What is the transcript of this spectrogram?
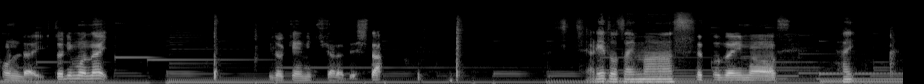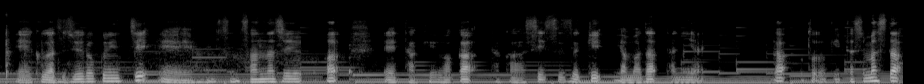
本来一人もない。日時計日記からでした。ありがとうございます。ありがとうございます。はい。えー、9月16日、えー、本日のサンナジは、えー、竹若、高橋、鈴木、山田、谷合がお届けいたしました。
